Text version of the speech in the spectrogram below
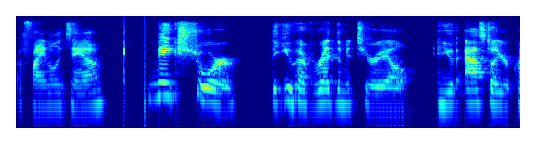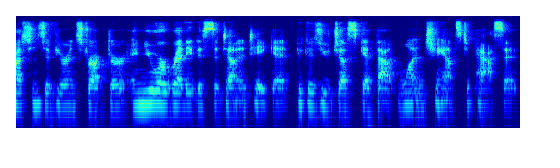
a final exam, make sure that you have read the material and you've asked all your questions of your instructor and you are ready to sit down and take it because you just get that one chance to pass it.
